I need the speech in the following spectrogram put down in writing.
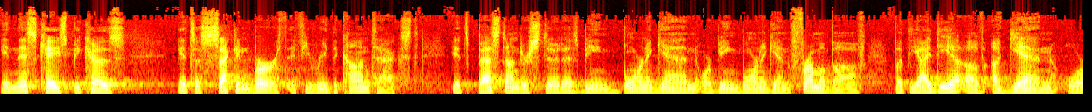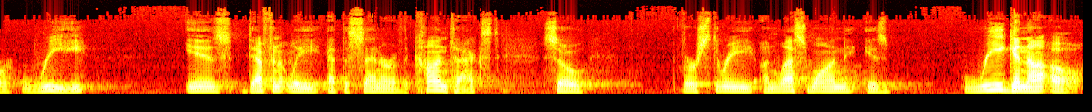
In this case, because it's a second birth, if you read the context, it's best understood as being born again or being born again from above. But the idea of again or re is definitely at the center of the context. So, verse 3 unless one is reganao,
